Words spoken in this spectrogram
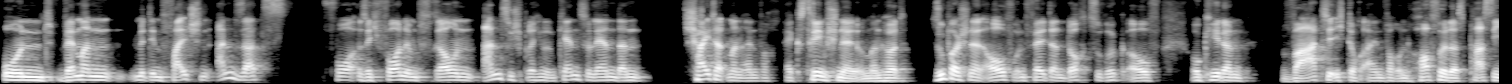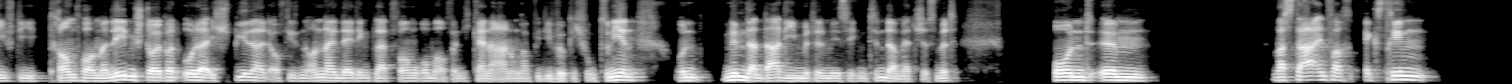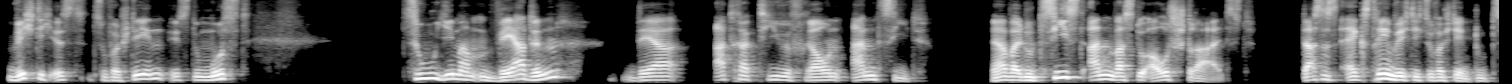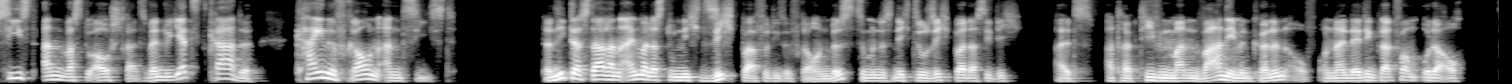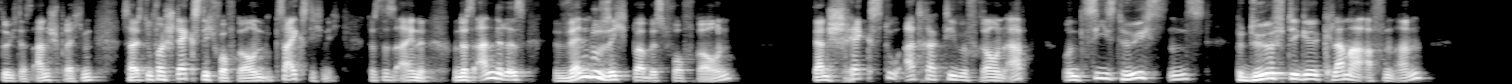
Und wenn man mit dem falschen Ansatz vor, sich vornimmt, Frauen anzusprechen und kennenzulernen, dann scheitert man einfach extrem schnell und man hört super schnell auf und fällt dann doch zurück auf, okay, dann warte ich doch einfach und hoffe, dass passiv die Traumfrau in mein Leben stolpert oder ich spiele halt auf diesen Online-Dating-Plattformen rum, auch wenn ich keine Ahnung habe, wie die wirklich funktionieren und nimm dann da die mittelmäßigen Tinder-Matches mit. Und ähm, was da einfach extrem wichtig ist zu verstehen, ist, du musst zu jemandem werden, der attraktive Frauen anzieht. Ja, weil du ziehst an, was du ausstrahlst. Das ist extrem wichtig zu verstehen. Du ziehst an, was du ausstrahlst. Wenn du jetzt gerade keine Frauen anziehst, dann liegt das daran einmal, dass du nicht sichtbar für diese Frauen bist, zumindest nicht so sichtbar, dass sie dich als attraktiven Mann wahrnehmen können auf Online-Dating-Plattformen oder auch durch das Ansprechen. Das heißt, du versteckst dich vor Frauen, du zeigst dich nicht. Das ist das eine. Und das andere ist, wenn du sichtbar bist vor Frauen, dann schreckst du attraktive Frauen ab und ziehst höchstens bedürftige Klammeraffen an.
